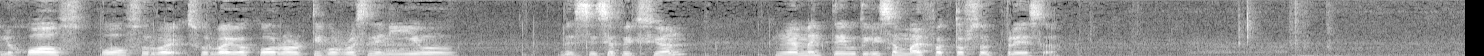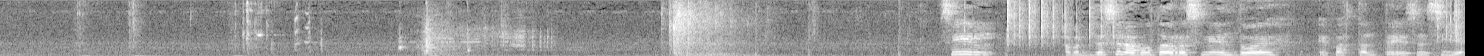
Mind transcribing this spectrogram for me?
los juegos, juegos survi- survival horror tipo Resident Evil de ciencia ficción generalmente utilizan más factor sorpresa. Aprenderse la ruta de Resident Evil 2 es, bastante sencilla.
